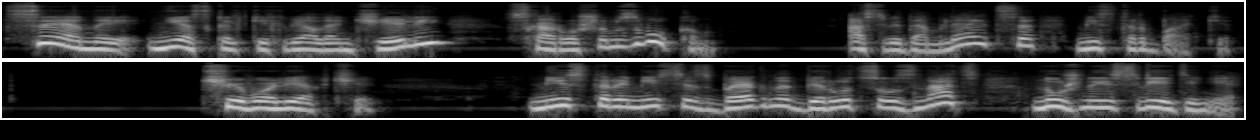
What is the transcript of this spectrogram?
цены нескольких виолончелей с хорошим звуком, осведомляется мистер Бакет. Чего легче? Мистер и миссис Бэгнет берутся узнать нужные сведения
